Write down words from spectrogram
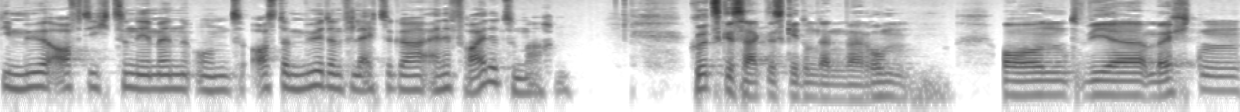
die Mühe auf sich zu nehmen und aus der Mühe dann vielleicht sogar eine Freude zu machen. Kurz gesagt, es geht um dein Warum. Und wir möchten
